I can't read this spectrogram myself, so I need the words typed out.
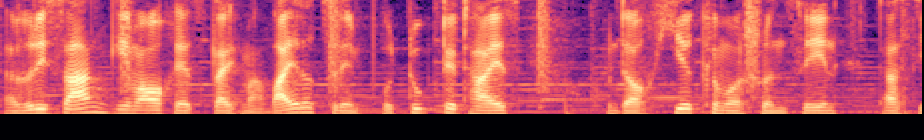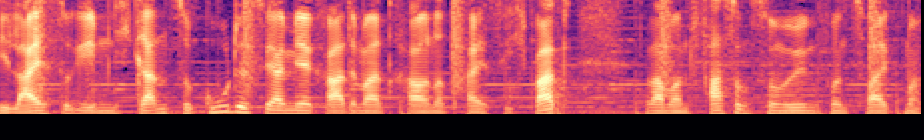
Dann würde ich sagen, gehen wir auch jetzt gleich mal weiter zu den Produktdetails und auch hier können wir schon sehen, dass die Leistung eben nicht ganz so gut ist. Wir haben hier gerade mal 330 Watt. Dann haben wir ein Fassungsvermögen von 2,5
